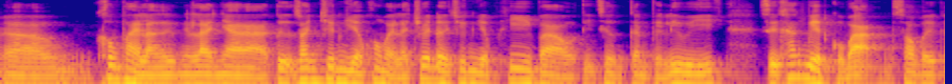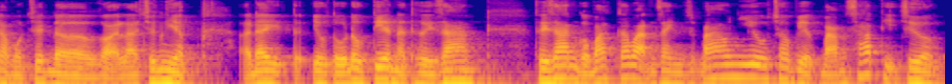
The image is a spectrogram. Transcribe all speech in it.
uh, không phải là là nhà tự doanh chuyên nghiệp không phải là trader chuyên nghiệp khi vào thị trường cần phải lưu ý sự khác biệt của bạn so với cả một trader gọi là chuyên nghiệp. Ở đây yếu tố đầu tiên là thời gian. Thời gian của bác các bạn dành bao nhiêu cho việc bám sát thị trường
